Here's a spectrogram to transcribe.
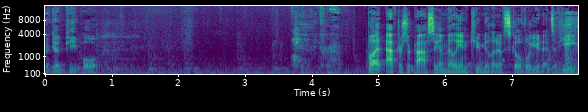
of good people. Holy crap! But after surpassing a million cumulative Scoville units of heat,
